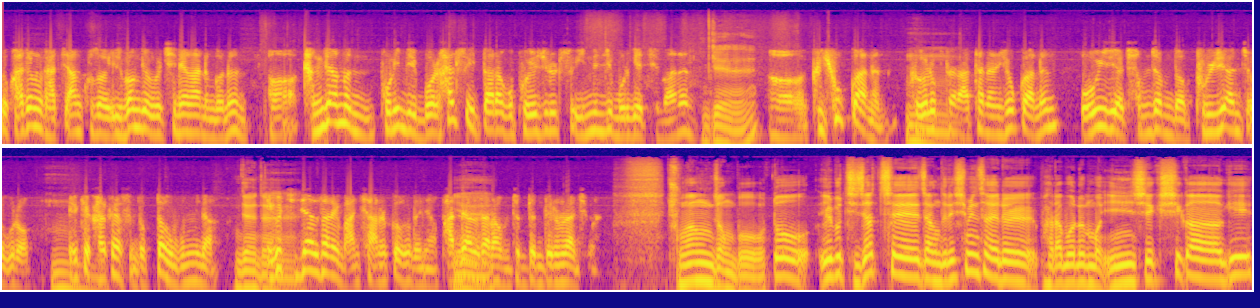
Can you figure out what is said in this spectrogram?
그 과정을 갖지 않고서 일방적으로 진행하는 거는 어 당장은 본인들이 뭘 할 수 있다라고 보여줄 수 있는지 모르겠지만은 예. 어, 그 효과는, 그걸로부터 음. 나타나는 효과는 오히려 점점 더 불리한 쪽으로 음. 이렇게 갈 가능성이 높다고 봅니다. 네네. 이거 지지하는 사람이 많지 않을 거거든요. 반대하는 예. 사람은 점점 늘어나지만. 중앙정부 또 일부 지자체장들이 시민사회를 바라보는 뭐 인식 시각이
